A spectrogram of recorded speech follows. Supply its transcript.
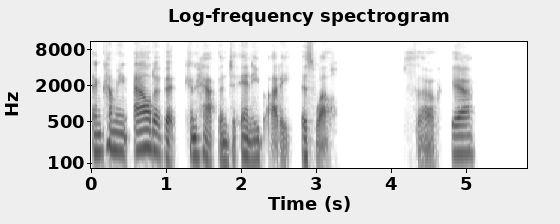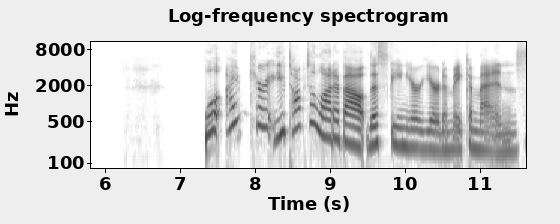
and coming out of it can happen to anybody as well. So, yeah. Well, I'm curious. You talked a lot about this being your year to make amends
